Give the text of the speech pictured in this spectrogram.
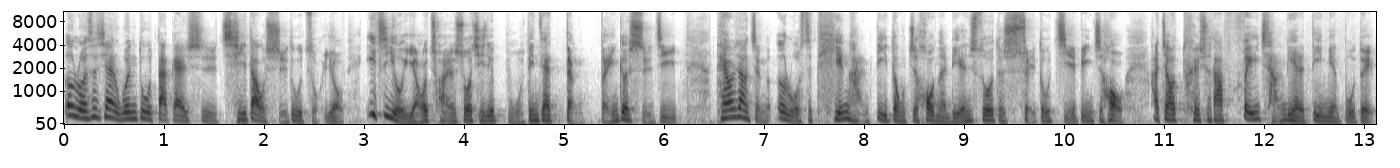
俄罗斯现在温度大概是七到十度左右，一直有谣传说，其实补丁在等等一个时机，他要让整个俄罗斯天寒地冻之后呢，连所有的水都结冰之后，他就要推出他非常厉害的地面部队。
